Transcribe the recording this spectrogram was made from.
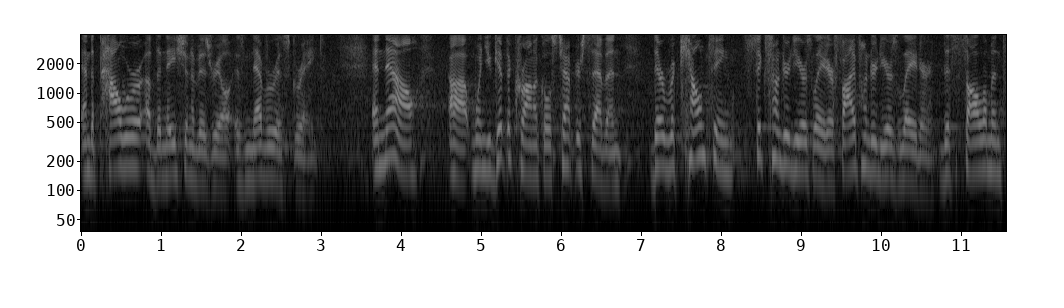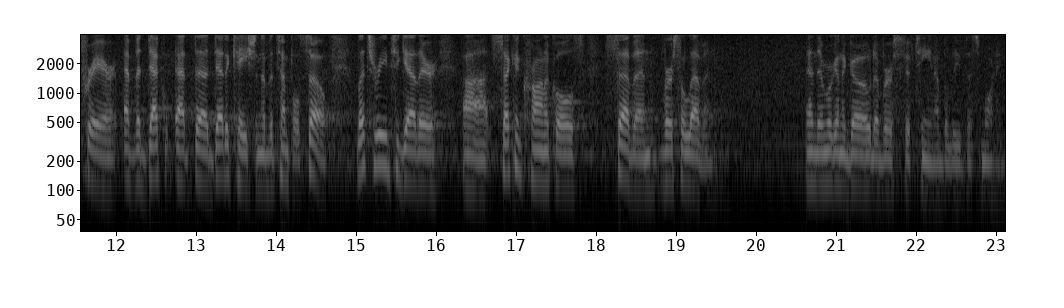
and the power of the nation of Israel is never as great. And now uh, when you get to Chronicles chapter 7, they're recounting 600 years later, 500 years later, this Solomon prayer at the, dec- at the dedication of the temple. So let's read together uh, 2 Chronicles 7, verse 11. And then we're going to go to verse 15, I believe, this morning.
